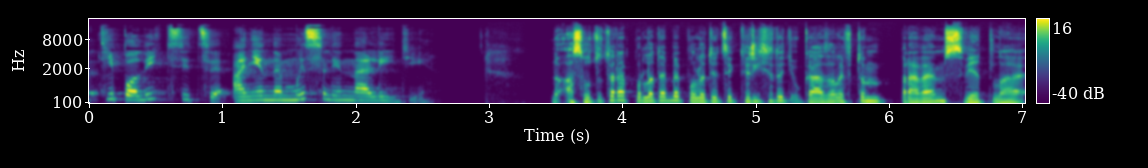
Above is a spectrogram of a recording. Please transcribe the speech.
ті політиці, вони не мислі на ліді. No a jsou to teda podle tebe politici, kteří se teď ukázali v tom pravém světle,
